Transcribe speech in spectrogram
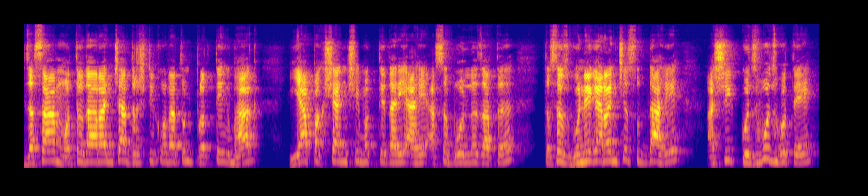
जसा मतदारांच्या दृष्टिकोनातून प्रत्येक भाग या पक्षांची मक्तेदारी आहे असं बोललं जातं तसंच गुन्हेगारांची सुद्धा आहे अशी कुजबूज होते.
